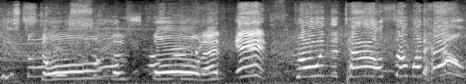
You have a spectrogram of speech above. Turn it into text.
He stole, Stole so the stole. That's it. Throw in the towel. Someone help.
